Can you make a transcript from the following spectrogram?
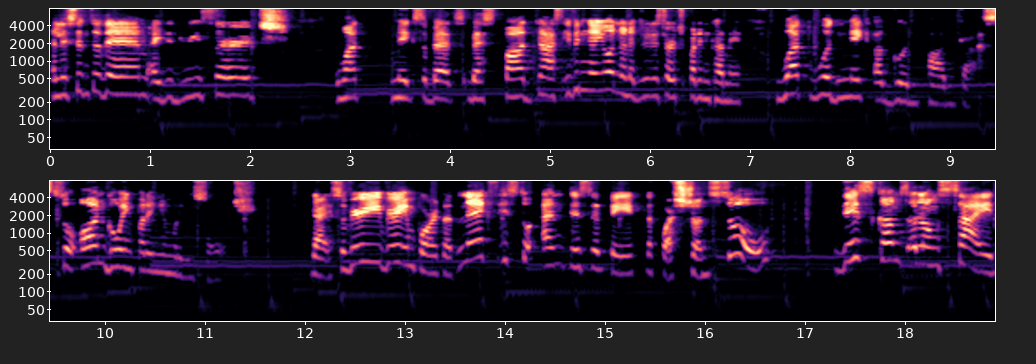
I listened to them, I did research, what makes the best, best podcast. Even ngayon, no, nagre-research pa rin kami, what would make a good podcast. So, ongoing pa rin yung research. Guys, so very, very important. Next is to anticipate the question. So, this comes alongside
